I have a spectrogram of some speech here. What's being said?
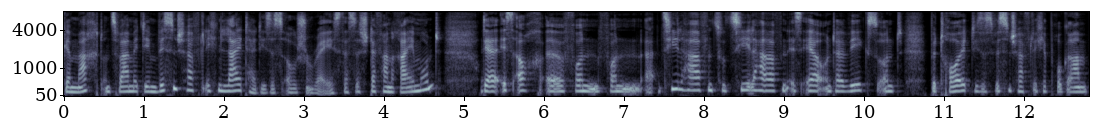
gemacht und zwar mit dem wissenschaftlichen Leiter dieses Ocean Race. Das ist Stefan Raimund. Der ist auch äh, von, von Zielhafen zu Zielhafen ist er unterwegs und betreut dieses wissenschaftliche Programm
